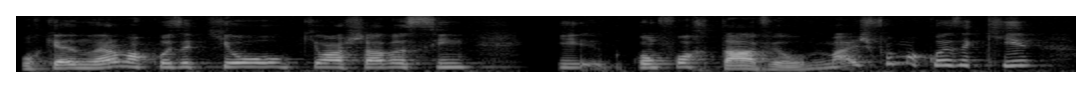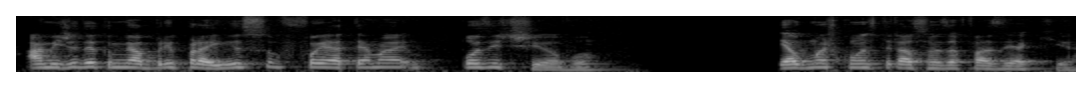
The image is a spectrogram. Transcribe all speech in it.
Porque não era uma coisa que eu, que eu achava assim confortável. Mas foi uma coisa que, à medida que eu me abri para isso, foi até mais positivo. E algumas considerações a fazer aqui.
